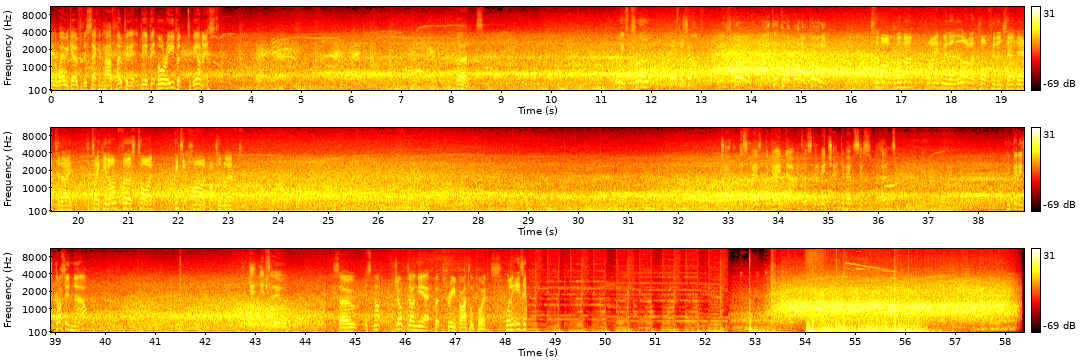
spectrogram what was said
Well, away we go for the second half, hoping it'll be a bit more even, to be honest. Burns. Oh, he's through. Here's the shot. And he scores right into the bottom corner. It's the mark of a man playing with a lot of confidence out there today. To take it on first time, hit it hard, bottom left. Chad this phase of the game now because it's going to be a change of emphasis from the home team. Could get his cross in now. Get into... So, it's not job done yet, but three vital points. Well, it is a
